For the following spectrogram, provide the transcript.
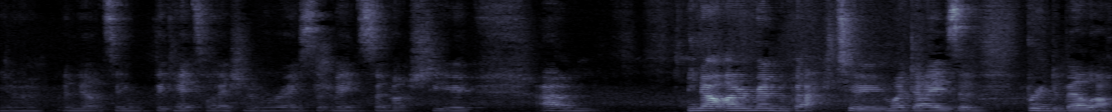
you know, announcing the cancellation of a race that means so much to you. Um, you know, I remember back to my days of Brindabella,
